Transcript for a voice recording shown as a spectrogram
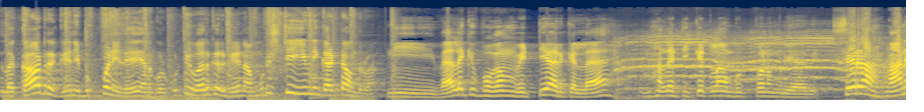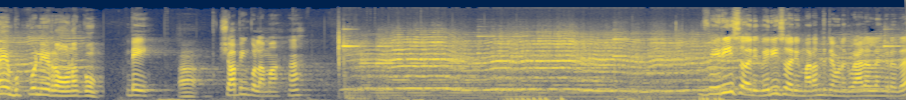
இதில் கார்டு இருக்கு நீ புக் பண்ணிடு. எனக்கு ஒரு குட்டி ஒர்க் இருக்கு. நான் முடிச்சுட்டு ஈவினிங் கரெக்டாக வந்துடுவேன் நீ வேலைக்கு போகாம வெட்டியா இருக்கல்ல? உன்னால டிக்கெட்லாம் புக் பண்ண முடியாது. சரிடா நானே புக் பண்ணிடுறேன் உனக்கும். டேய் ஆ. ஷாப்பிங் போலாமா? ஆ? வெரி சாரி வெரி சாரி மறந்துட்டேன் உனக்கு வேலை இல்லைங்கிறத.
